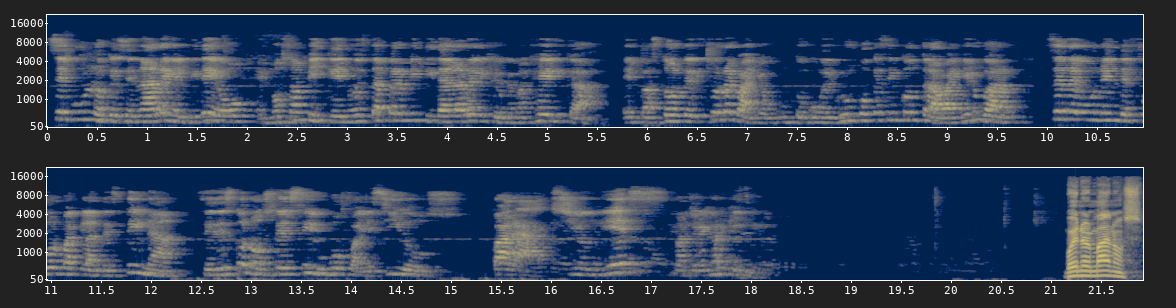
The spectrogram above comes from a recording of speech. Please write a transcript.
Según lo que se narra en el video, en Mozambique no está permitida la religión evangélica. El pastor de dicho rebaño, junto con el grupo que se encontraba en el lugar, se reúnen de forma clandestina. Se desconoce si hubo fallecidos. Para Acción 10, Marjorie Jarquín. Bueno, hermanos,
